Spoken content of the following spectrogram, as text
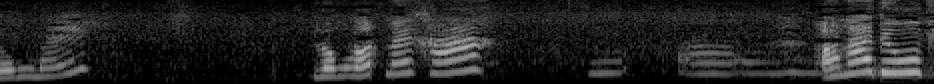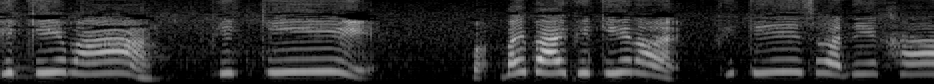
ลงไหม ลงรถไหมคะออล่าดูพิกกี้มา พิกกี้บายบายพิกกี้หน่อย พิกกี้สวัสดีค่ะ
